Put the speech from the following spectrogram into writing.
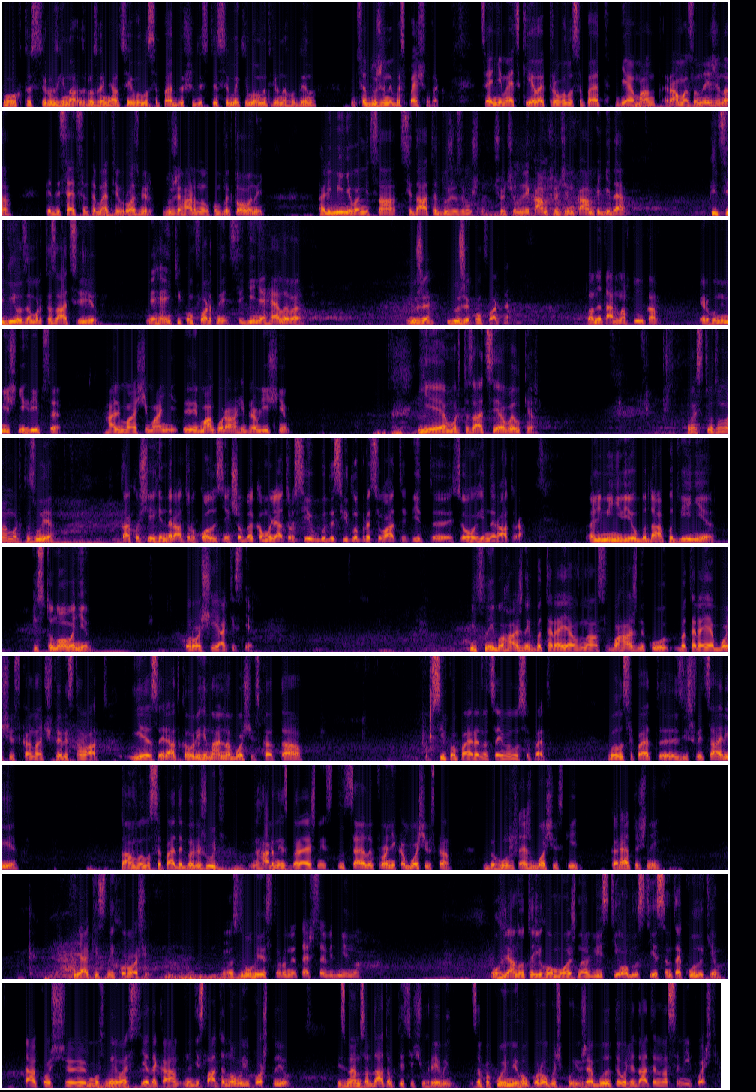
О, хтось розгіна... розганяв цей велосипед до 67 км на годину. Ну, Це дуже небезпечно так. Це німецький електровелосипед Діамант, рама занижена, 50 см розмір, дуже гарно укомплектований. Алюмінієва, міцна, сідати дуже зручно. Що чоловікам, що жінкам підійде. Підсиділ з амортизацією, м'ягенький, комфортний, сидіння гелеве. Дуже, дуже комфортне. Планетарна втулка, ергономічні гріпси, гальма е, Магура, гідравлічні. Є амортизація вилки. Ось тут вона амортизує. Також є генератор в колесі. Якщо б акумулятор сів, буде світло працювати від е, цього генератора. Алюмінієві обода, подвійні, пістоновані, хороші, якісні. Міцний багажник, батарея в нас в багажнику, батарея Бошівська на 400 Вт. Є зарядка оригінальна Бошівська та всі папери на цей велосипед. Велосипед е, зі Швейцарії. Там велосипеди бережуть, гарний збережний. Тут вся електроніка Бошівська, двигун теж Бошівський, кареточний, якісний, хороший. З другої сторони теж все відмінно. Оглянути його можна в Львівській області СМТ Куликів. Також е, можливість є така надіслати новою поштою. Візьмемо завдаток 1000 гривень, запакуємо його в коробочку і вже будете оглядати на самій пошті.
